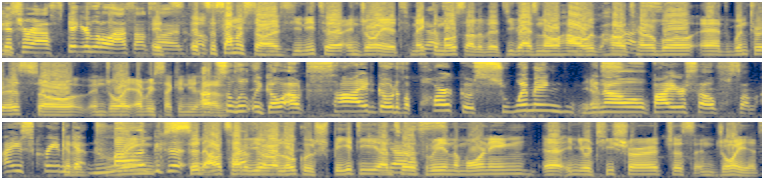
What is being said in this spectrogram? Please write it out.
Get your ass, get your little ass outside. it's it's the summer stars. You need to enjoy it. Make the most out of it. You guys know how how Yes. terrible uh, winter is, so enjoy every second you have. Absolutely, go outside, go to the park, go swimming. Yes. You know, buy yourself some ice cream, get, get, a drink, mugged. sit outside of your local Späti until Yes. three in the morning uh, in your t-shirt. Just enjoy it.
